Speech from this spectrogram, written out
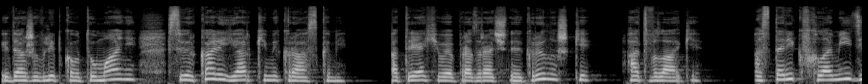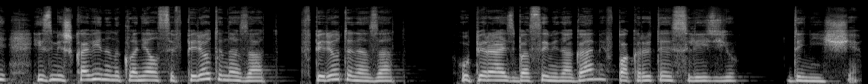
и даже в липком тумане сверкали яркими красками, отряхивая прозрачные крылышки от влаги. А старик в хламиде из мешковины наклонялся вперед и назад, вперед и назад, упираясь босыми ногами в покрытое слизью днище.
